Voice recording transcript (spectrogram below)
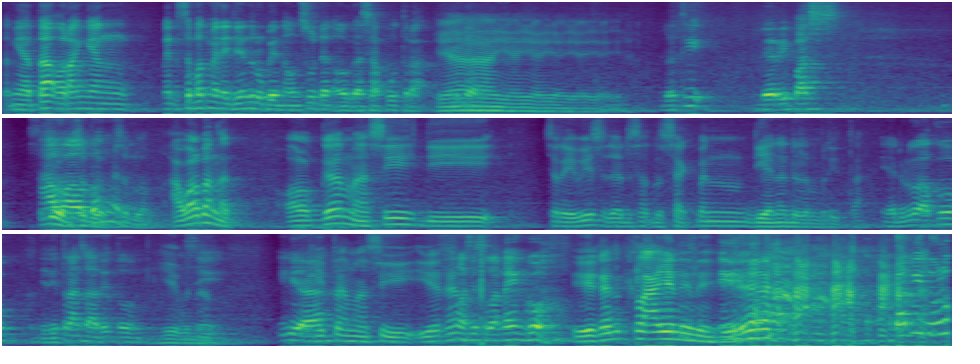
ternyata orang yang man- sempat manajerin Ruben Onsu dan Olga Saputra. Benar? ya ya ya ya ya ya Berarti dari pas sebelum awal sebelum banget sebelum awal banget Olga masih di Ceriwis ada satu segmen Diana dalam berita ya dulu aku jadi trans saat itu. Iya, benar. Iya. kita masih iya kan Masih suka nego. iya kan klien ini Iya. tapi dulu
